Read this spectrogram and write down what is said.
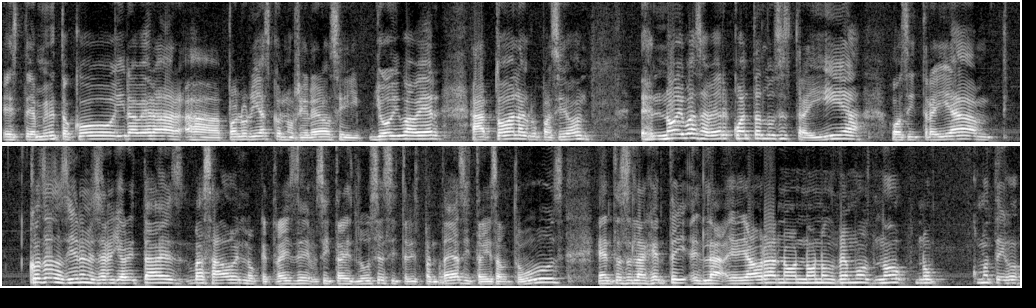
Este, a mí me tocó ir a ver a, a Pablo Urias con los rieleros y yo iba a ver a toda la agrupación. No ibas a ver cuántas luces traía o si traía cosas así en el escenario. Y ahorita es basado en lo que traes de si traes luces si traes pantallas si traes autobús. Entonces la gente la, y ahora no no nos vemos no no cómo te digo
